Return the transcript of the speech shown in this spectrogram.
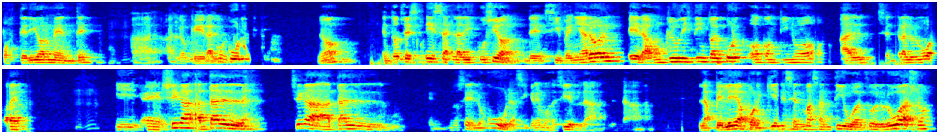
posteriormente a, a lo que era el CURC, ¿no? Entonces, esa es la discusión de si Peñarol era un club distinto al CURC o continuó al Central Uruguay. Y eh, llega a tal, llega a tal, eh, no sé, locura, si queremos decir, la, la, la pelea por quién es el más antiguo del fútbol uruguayo,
